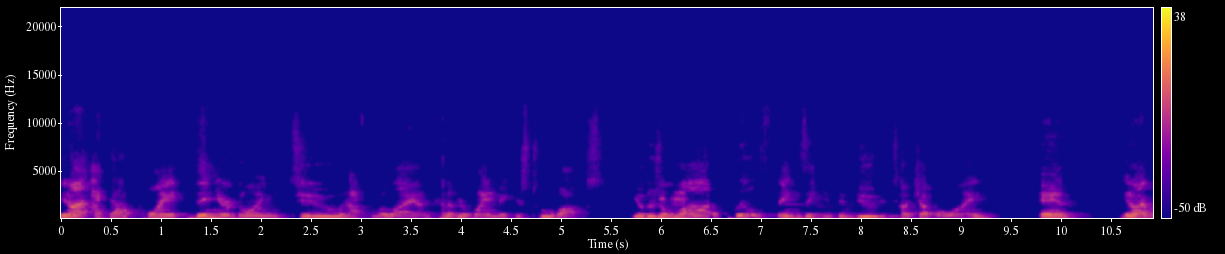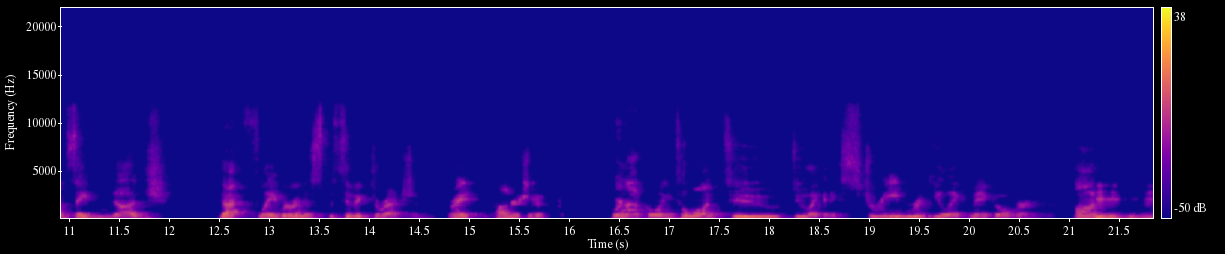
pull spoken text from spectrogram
you know at that point then you're going to have to rely on kind of your winemaker's toolbox you know there's mm-hmm. a lot of little things that you can do to touch up a wine and you know i would say nudge that flavor in a specific direction, right? Understood. We're not going to want to do like an extreme Ricki Lake makeover on mm-hmm, mm-hmm.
